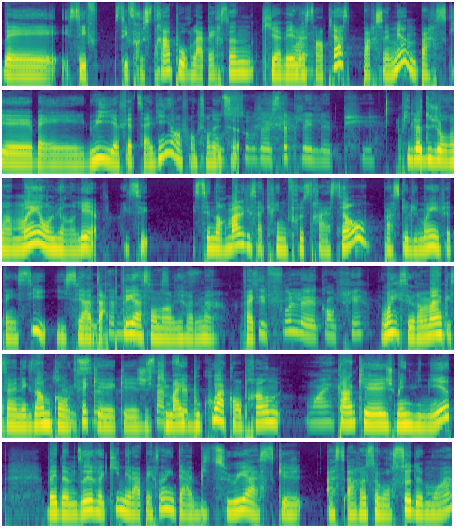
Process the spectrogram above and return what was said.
Ben, c'est c'est frustrant pour la personne qui avait le Ouais. 100 pièces par semaine parce que, ben, lui, il a fait sa vie en fonction de ça. puis là, du jour au lendemain, on lui enlève. C'est c'est normal que ça crée une frustration parce que l'humain est fait ainsi. Il s'est adapté à son environnement. C'est full euh, concret. Oui, c'est vraiment c'est un exemple concret que, que je- Ça qui m'aide fait- beaucoup à comprendre Ouais. quand que je mets une limite, ben de me dire, OK, mais la personne était habituée à ce que à, à recevoir ça de moi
